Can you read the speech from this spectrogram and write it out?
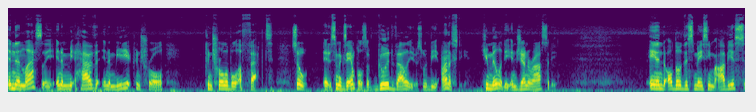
And then lastly, in have an immediate control, controllable effect. So, eh, some examples of good values would be honesty, humility, and generosity. And although this may seem obvious,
